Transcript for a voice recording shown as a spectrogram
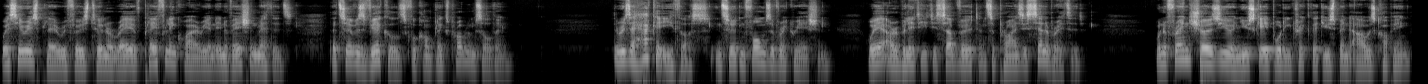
where serious play refers to an array of playful inquiry and innovation methods that serve as vehicles for complex problem solving. There is a hacker ethos in certain forms of recreation, where our ability to subvert and surprise is celebrated. When a friend shows you a new skateboarding trick that you spend hours copying,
